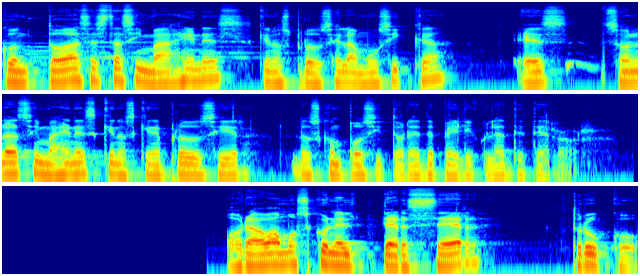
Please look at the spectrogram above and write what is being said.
Con todas estas imágenes que nos produce la música, es, son las imágenes que nos quieren producir los compositores de películas de terror. Ahora vamos con el tercer truco.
